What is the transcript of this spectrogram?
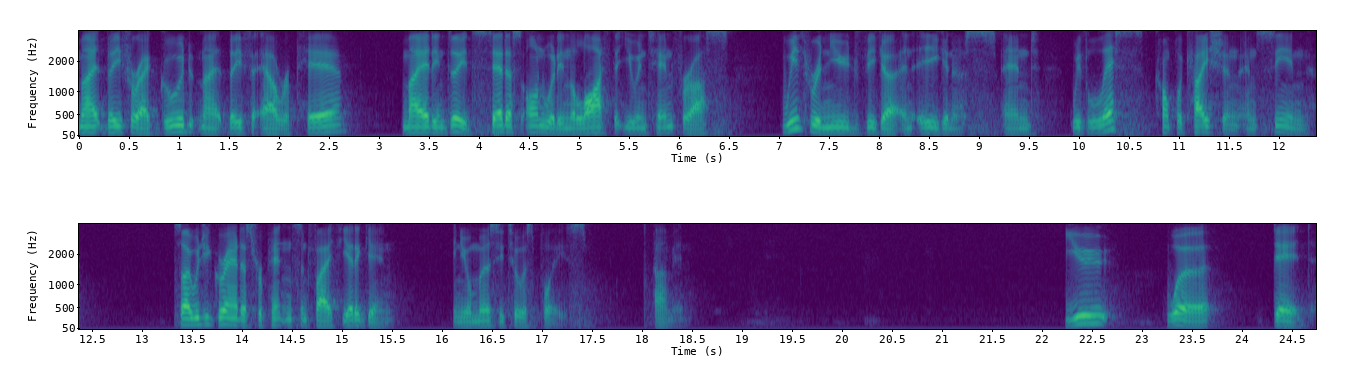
May it be for our good, may it be for our repair. May it indeed set us onward in the life that you intend for us with renewed vigour and eagerness and with less complication and sin. So, would you grant us repentance and faith yet again in your mercy to us, please? Amen. You were dead.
